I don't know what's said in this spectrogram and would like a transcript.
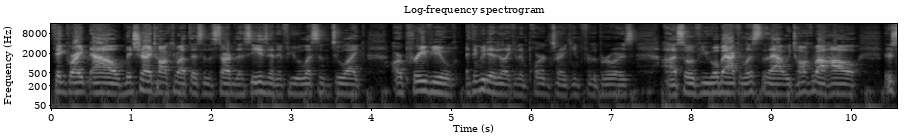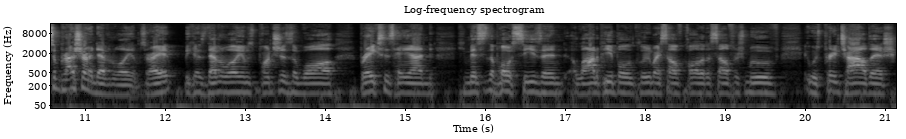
Think right now, Mitch and I talked about this at the start of the season. If you listen to like our preview, I think we did like an importance ranking for the Brewers. Uh, so if you go back and listen to that, we talk about how there's some pressure on Devin Williams, right? Because Devin Williams punches the wall, breaks his hand, he misses the postseason. A lot of people, including myself, called it a selfish move. It was pretty childish.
